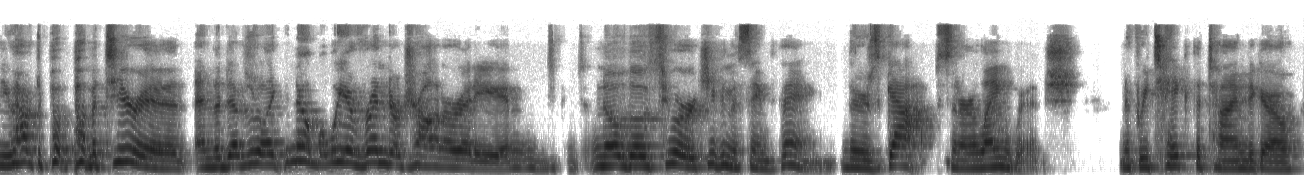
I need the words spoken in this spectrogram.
you have to put Puppeteer in. And the devs are like, no, but we have Rendertron already. And no, those two are achieving the same thing. There's gaps in our language. And if we take the time to go,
